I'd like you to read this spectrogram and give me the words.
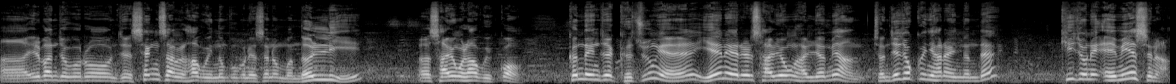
어, 일반적으로 이제 생산을 하고 있는 부분에서는 뭐 널리 어, 사용을 하고 있고, 근데 이제 그 중에 얘네를 사용하려면 전제 조건이 하나 있는데 기존의 MES나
